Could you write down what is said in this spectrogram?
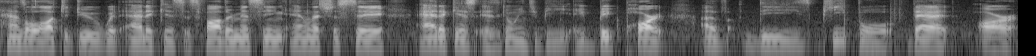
has a lot to do with Atticus, his father missing, and let's just say Atticus is going to be a big part of these people that are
